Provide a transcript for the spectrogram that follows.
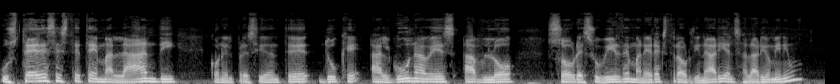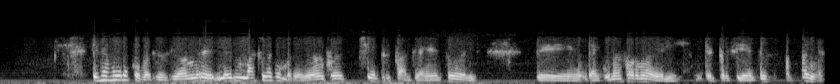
¿Ustedes este tema, la Andy, con el presidente Duque, alguna vez habló sobre subir de manera extraordinaria el salario mínimo? Esa fue una conversación, eh, más que una conversación, fue siempre el planteamiento del, de, de alguna forma del, del presidente de campaña.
